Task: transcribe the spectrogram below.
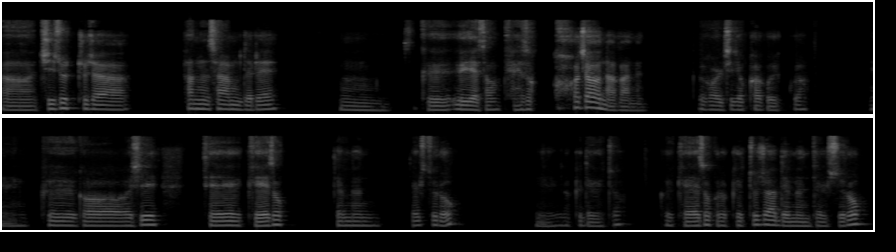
어, 지수 투자하는 사람들의 음, 그 의해서 계속 커져 나가는 그걸 지적하고 있고요. 예, 그것이 제 계속 되면 될수록 예, 이렇게 되겠죠. 그 계속 그렇게 투자되면 될수록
